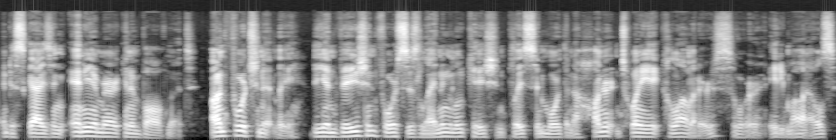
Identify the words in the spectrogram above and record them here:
and disguising any American involvement. Unfortunately, the invasion force's landing location placed them more than 128 kilometers, or 80 miles,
